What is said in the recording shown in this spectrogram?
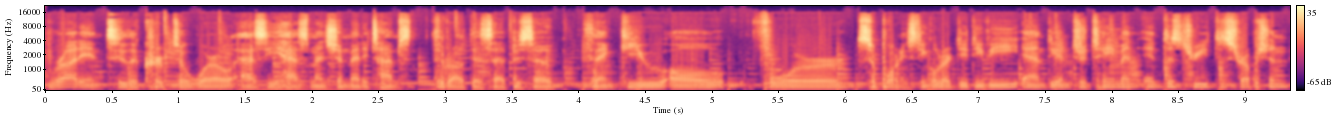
brought into the crypto world, as he has mentioned many times throughout this episode. Thank you all for supporting Singular DTV and the entertainment industry disruption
